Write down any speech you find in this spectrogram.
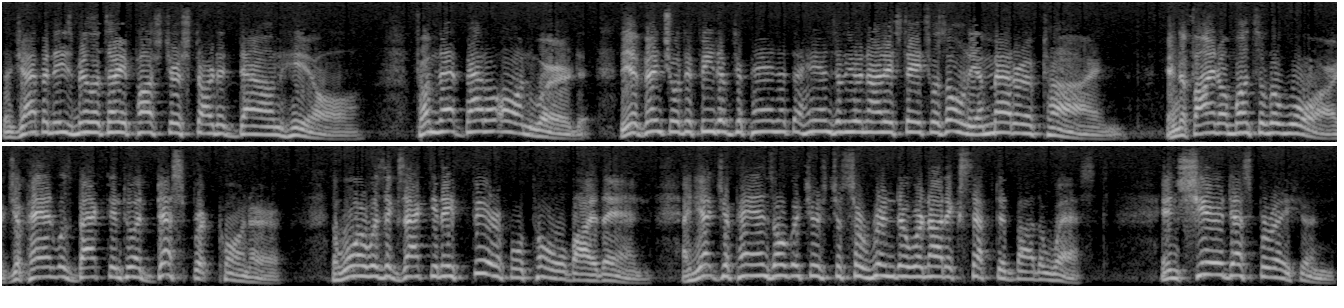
the Japanese military posture started downhill. From that battle onward, the eventual defeat of Japan at the hands of the United States was only a matter of time. In the final months of the war, Japan was backed into a desperate corner. The war was exacting a fearful toll by then, and yet Japan's overtures to surrender were not accepted by the West. In sheer desperation,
